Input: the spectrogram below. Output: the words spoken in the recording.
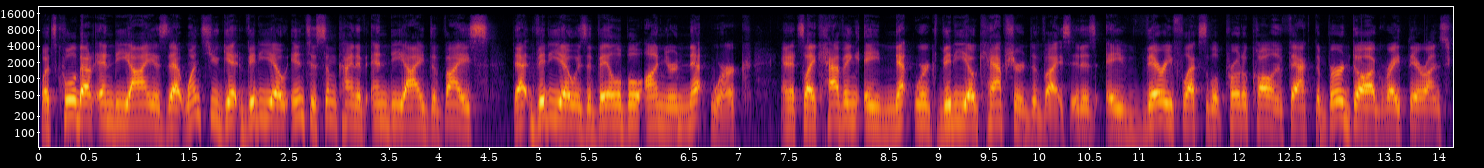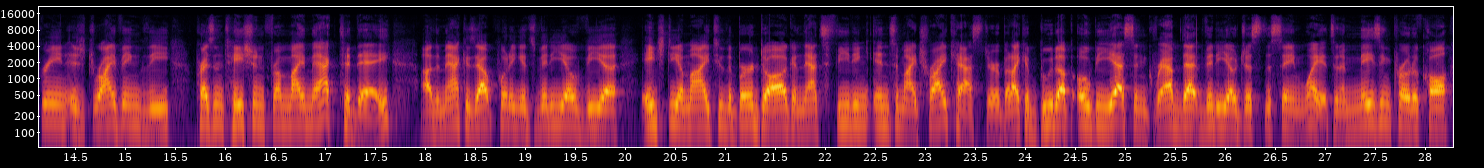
What's cool about NDI is that once you get video into some kind of NDI device, that video is available on your network and it's like having a network video capture device. It is a very flexible protocol. In fact, the BirdDog right there on screen is driving the presentation from my Mac today. Uh, the Mac is outputting its video via HDMI to the BirdDog, and that's feeding into my TriCaster. But I could boot up OBS and grab that video just the same way. It's an amazing protocol.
